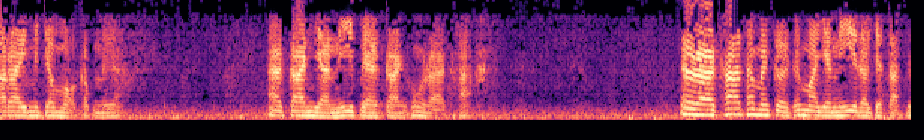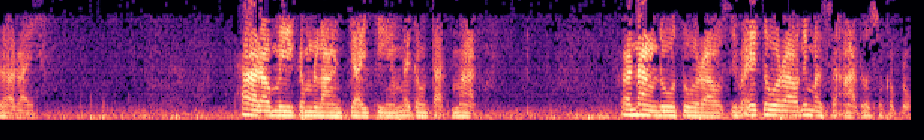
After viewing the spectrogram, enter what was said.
อะไรมันจะเหมาะกับเนื้อ อาการอย่างนี้เป็นอาการของราคะถ้า ราคะถ้ามันเกิดขึ้นมาอย่างนี้เราจะตัดด้วยอะไร ถ้าเรามีกำลังใจจริงไม่ต้องตัดมาก ก็นั่งดูตัวเราสิว่าไอ้ตัวเรานี่มันสะอาดหรือสกปรก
